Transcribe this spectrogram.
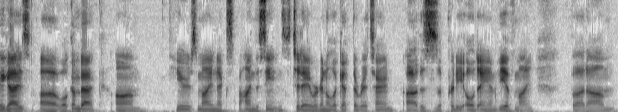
Hey guys, uh, welcome back. Um, here's my next behind the scenes. Today we're gonna look at The Return. Uh, this is a pretty old AMV of mine, but um,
